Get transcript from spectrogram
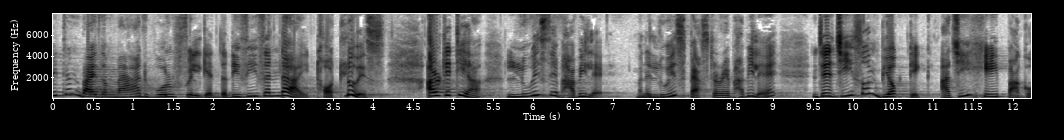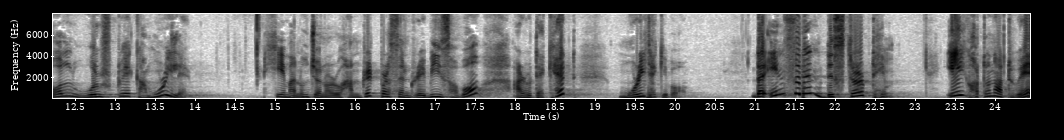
bitten by the mad wolf will get the disease and die, thought Louis. আৰু তেতিয়া লুইছে ভাবিলে মানে লুইচ পেষ্টৰে ভাবিলে যে যিজন ব্যক্তিক আজি সেই পাগল ৱুল্ফটোৱে কামুৰিলে সেই মানুহজনৰো হাণ্ড্ৰেড পাৰ্চেণ্ট ৰেবিজ হ'ব আৰু তেখেত মৰি থাকিব। দ্য ইনচিডেণ্ট ডিষ্টাৰ্বড হিম এই ঘটনাটোৱে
